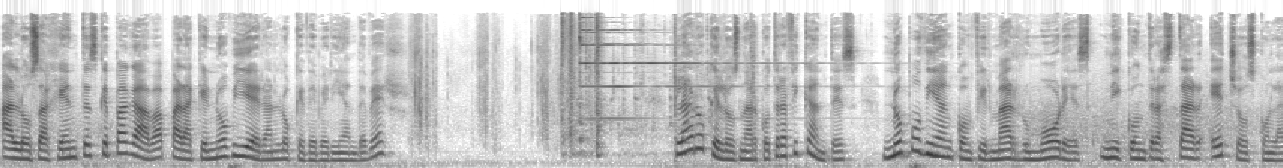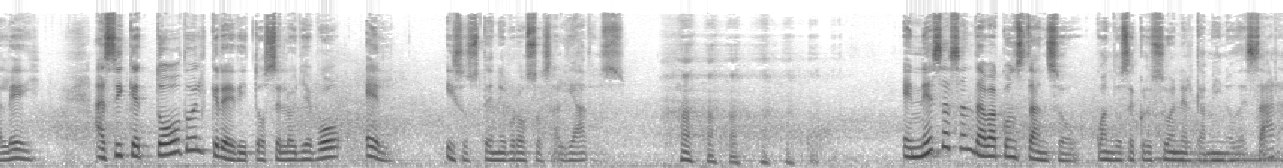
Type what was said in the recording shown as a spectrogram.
a los agentes que pagaba para que no vieran lo que deberían de ver. Claro que los narcotraficantes no podían confirmar rumores ni contrastar hechos con la ley, así que todo el crédito se lo llevó él y sus tenebrosos aliados. En esas andaba Constanzo cuando se cruzó en el camino de Sara.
